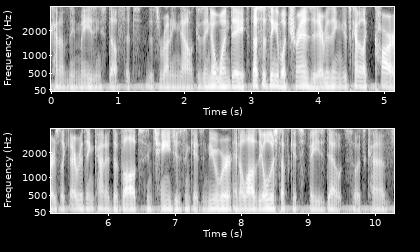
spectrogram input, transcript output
kind of the amazing stuff that's that's running now. Because they know one day that's the thing about transit everything it's kind of like cars like everything kind of develops and changes and gets newer and a lot of the older stuff gets phased out. So it's kind of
